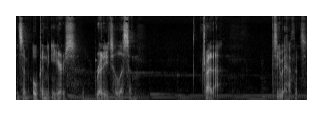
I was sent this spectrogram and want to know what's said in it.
and some open ears ready to listen. Try that. See what happens.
